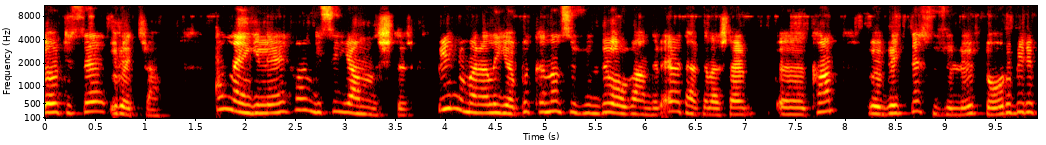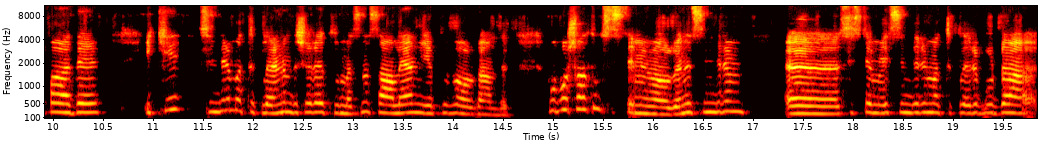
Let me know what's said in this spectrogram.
4 ise üretra. Bununla ilgili hangisi yanlıştır? Bir numaralı yapı kanın süzüldüğü organdır. Evet arkadaşlar e, kan böbrekte süzülür. Doğru bir ifade. İki, sindirim atıklarının dışarı atılmasını sağlayan yapı ve organdır. Bu boşaltım sistemi ve organı sindirim e, sistemi, sindirim atıkları burada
